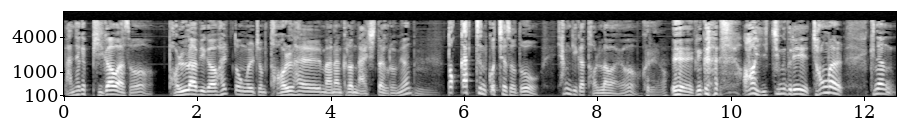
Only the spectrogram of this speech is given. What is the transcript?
만약에 비가 와서 벌나비가 활동을 좀 덜 할 만한 그런 날씨다 그러면 음. 똑같은 꽃에서도 향기가 덜 나와요. 그래요? 예, 그러니까 아, 이 친구들이 정말 그냥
